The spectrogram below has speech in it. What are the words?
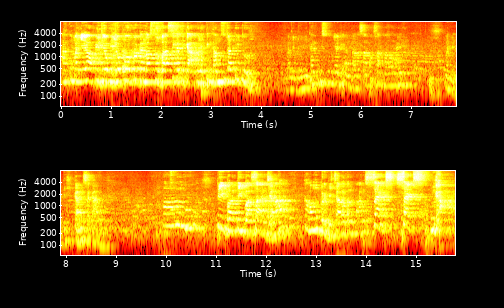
Aku menyewa video-video porno dan masturbasi ketika aku yakin kamu sudah tidur. Menyembunyikan isunya di antara sama-sama lain. Menyedihkan sekali. Lalu tiba-tiba saja kamu berbicara tentang seks, seks. Enggak.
